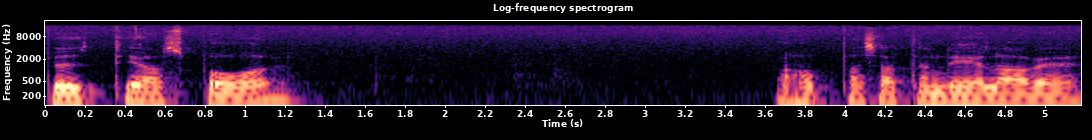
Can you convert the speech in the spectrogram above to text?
Byter jag spår. Jag hoppas att en del av er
